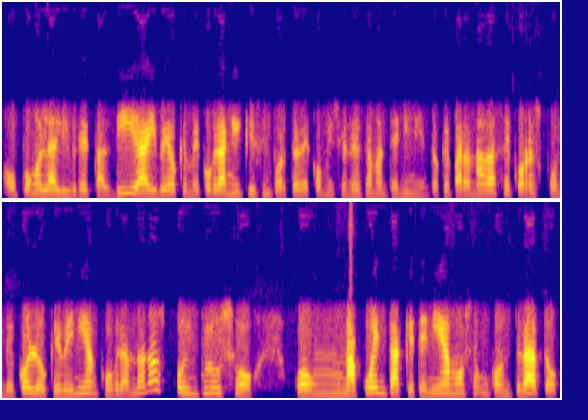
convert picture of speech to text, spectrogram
o pongo la libreta al día y veo que me cobran X importe de comisiones de mantenimiento que para nada se corresponde con lo que venían cobrándonos o incluso con una cuenta que teníamos un contrato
